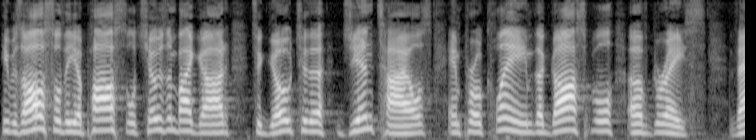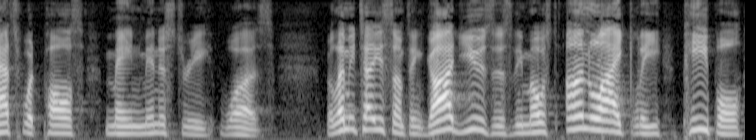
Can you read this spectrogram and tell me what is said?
He was also the apostle chosen by God to go to the Gentiles and proclaim the gospel of grace. That's what Paul's main ministry was. But let me tell you something God uses the most unlikely people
